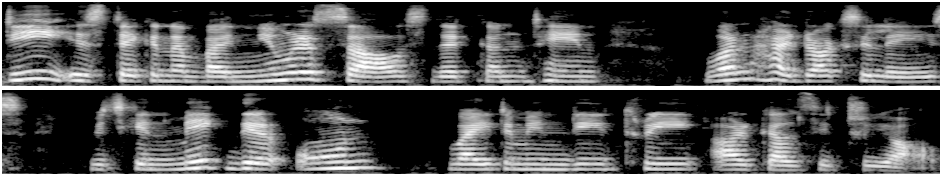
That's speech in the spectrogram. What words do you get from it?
D is taken up by numerous cells that contain 1-hydroxylase which can make their own vitamin D3 or calcitriol.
